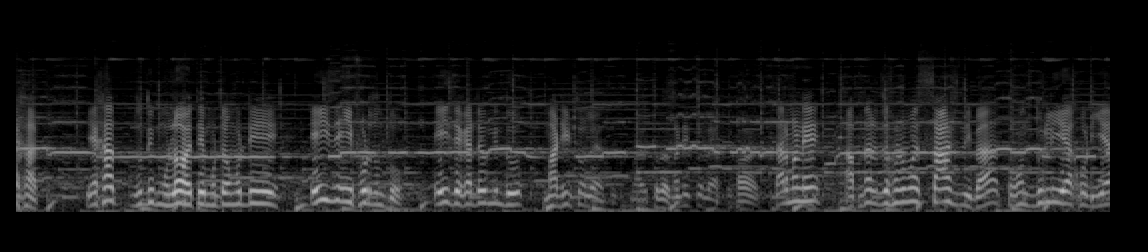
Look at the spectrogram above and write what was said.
এক হাত। এক হাত যদি মূলা হয় তে মোটামুটি এই যে এই পর্যন্ত এই জায়গাটাও কিন্তু মাটির তলে আছে। মাটির তলে আছে। তার মানে আপনার যখন সময় চাষ দিবা তখন দুলিয়া করিয়া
